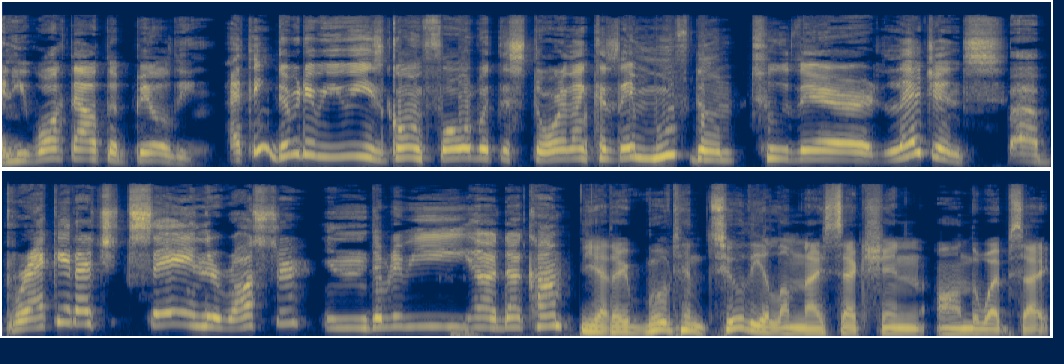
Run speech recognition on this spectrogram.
And he walked out the building. I think WWE is going forward with the storyline because they moved him to their Legends uh, bracket, I should say, in their roster in WWE.com. Yeah, they moved him to the alumni section on the website,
